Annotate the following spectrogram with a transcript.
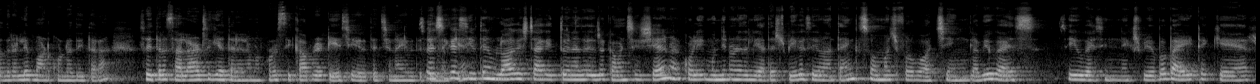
ಅದರಲ್ಲೇ ಮಾಡ್ಕೊಂಡದ್ದು ಈ ಥರ ಸೊ ಈ ಥರ ಸಲಾಡ್ಸ್ಗೆ ಆ ಥರ ಎಲ್ಲ ಮಾಡ್ಕೊಂಡು ಸಿಕ್ಕಾಪಟ್ಟೆ ಟೇಸ್ಟಿ ಇರುತ್ತೆ ಚೆನ್ನಾಗಿರುತ್ತೆ ಸೊ ಇವತ್ತಿನ ಬ್ಲಾಗ್ ಇಷ್ಟ ಆಗಿತ್ತು ಏನಾದರೂ ಇದ್ರೆ ಕಮೆಂಟ್ಸ್ ಶೇರ್ ಮಾಡ್ಕೊಳ್ಳಿ. ಮುಂದಿನ ನೋಡೋದಲ್ಲಿ ಆದಷ್ಟು ಬೇಗ ಸಿಗೋಣ. Thank you so much for watching love you guys see you guys in next video bye take care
